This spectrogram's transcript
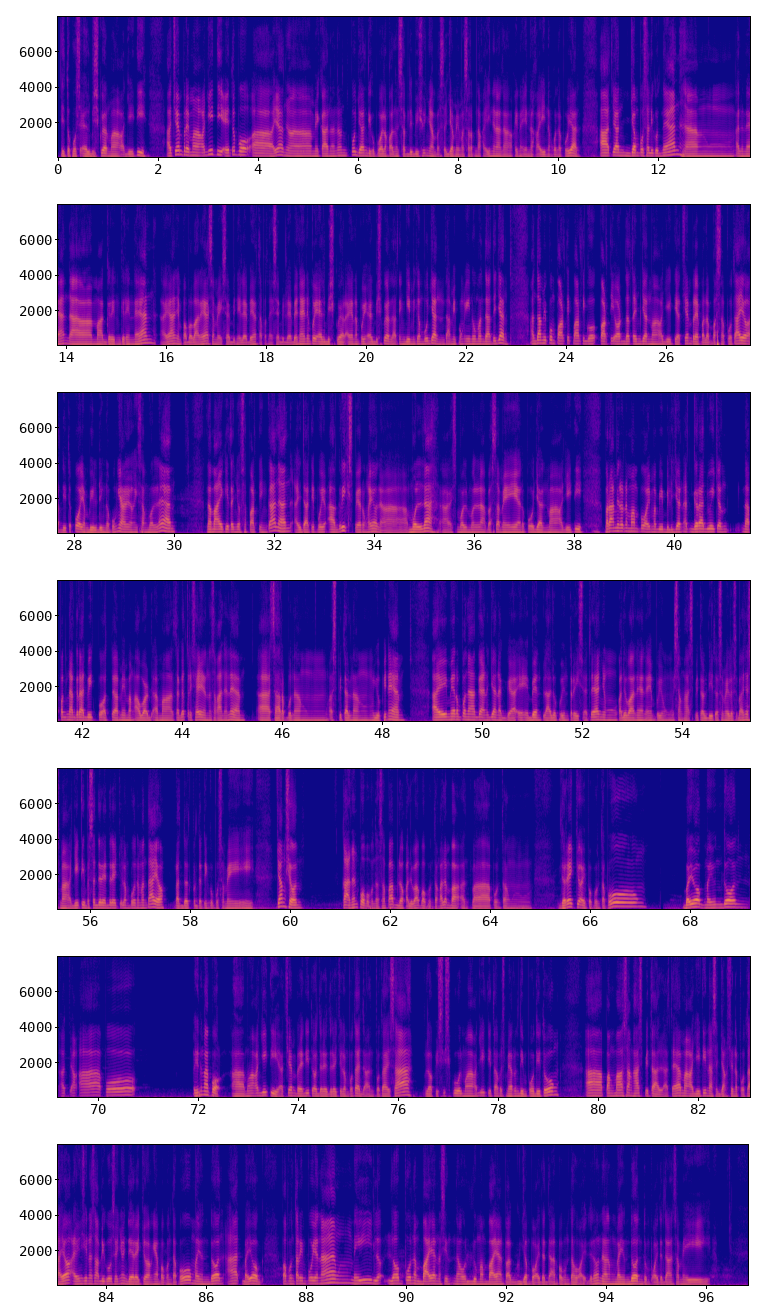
dito po sa LB Square mga ka-JT. At syempre mga ka-JT, ito po, uh, yan, uh, may kanan po dyan. Hindi ko po alam kung subdivision yan. Basta dyan may masarap na kainan na, na kinain na kainan ko na po yan. At yan, dyan po sa likod na yan, ang ano na yan, na mga green-green na yan. Ayan, yung pababa na yan sa may 7-Eleven yan. Tapos na yung 7-Eleven. Ayan po yung LB Square. Ayan na po yung LB Square. Dating gimikan po dyan. Ang dami pong inuman dati dyan. Ang dami pong party-party go, party or that time dyan mga ka-JT. At syempre, palampas na po tayo. At dito po, yung building na po yan, yung isang mall na yan na makikita nyo sa parting kanan ay dati po yung Agrix pero ngayon uh, mall na, uh, small mall na. Basta may ano po dyan mga JT. Marami rin naman po ay mabibili dyan at graduate yan na pag na-graduate po at uh, may mga award ang uh, mga taga-Tricia yan nasa kanan na yan uh, sa harap po ng hospital ng UP na yan ay meron po na ano dyan nag-event uh, lalo po yung trace at yan yung kaliwa na yan ayun po yung isang hospital dito sa Melos Bañas mga JT basta dire-diretso lang po naman tayo at pagdating ko po sa may junction kanan po papuntang San Pablo, kaliwa papuntang Kalamba, at papuntang diretso ay papunta pong Bayog, Mayundon, at saka po ayun nga po, uh, mga ka-JT. At syempre dito, dire-diretso lang po tayo. Daan po tayo sa Lopez School, mga ka-JT. Tapos meron din po ditong uh, pangmasang hospital. At kaya mga ka-JT, nasa junction na po tayo. Ayun sinasabi ko sa inyo, diretso ang yan papunta po Mayundon at Bayog. Papunta rin po yan ng may lo- loob po ng bayan na, sin- na lumang bayan. Pag dyan po kayo dadaan, papunta po kayo doon, ng Mayundon. Doon po kayo dadaan sa may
